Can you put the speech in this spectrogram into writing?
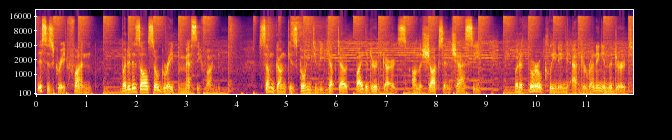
This is great fun, but it is also great messy fun. Some gunk is going to be kept out by the dirt guards on the shocks and chassis, but a thorough cleaning after running in the dirt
